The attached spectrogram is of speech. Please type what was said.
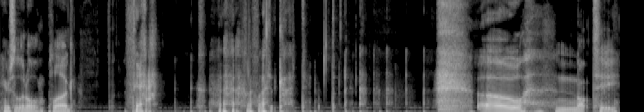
Here's a little plug. God oh, naughty.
